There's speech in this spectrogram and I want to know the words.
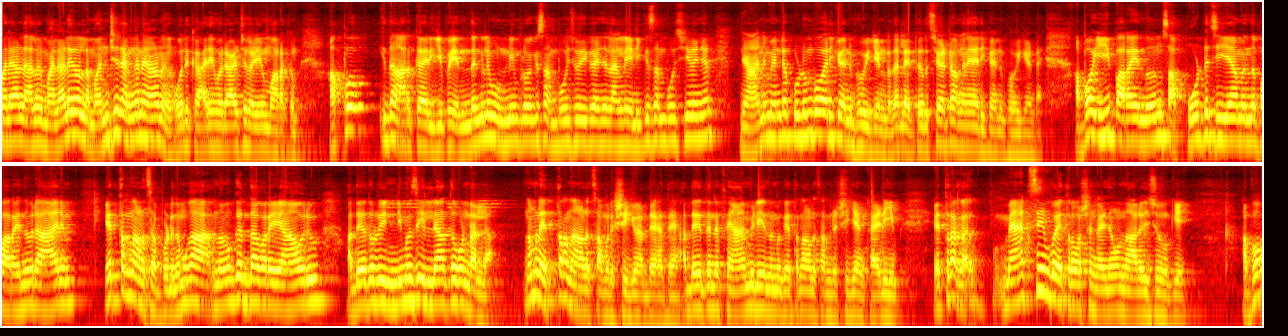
മലയാളി അല്ലെങ്കിൽ മലയാളികളല്ല മനുഷ്യർ അങ്ങനെയാണ് ഒരു കാര്യം ഒരാഴ്ച കഴിയുമ്പോൾ മറക്കും? അപ്പോൾ ഇത് ആർക്കായിരിക്കും? ഇപ്പോൾ എന്തെങ്കിലും ഉണ്ണി ബ്രോയ്ക്ക് സംഭവിച്ചു പോയി കഴിഞ്ഞാൽ അല്ലെങ്കിൽ എനിക്ക് സംഭവിച്ചു കഴിഞ്ഞാൽ ഞാനും എന്റെ കുടുംബമായിരിക്കും അനുഭവിക്കേണ്ടത് അല്ലേ? തീർച്ചയായിട്ടും അങ്ങനെ ആയിരിക്കും അനുഭവിക്കേണ്ടത്. അപ്പോൾ ഈ പറയുന്നതും സപ്പോർട്ട് ചെയ്യാമെന്ന് പറയുന്നവരാരും എത്ര നാൾ സപ്പോർട്ട് നമുക്ക് നമുക്ക് എന്താ പറയുക ആ ഒരു അദ്ദേഹത്തോട് ഇന്റിമസി ഇല്ലാത്തത് കൊണ്ടല്ല നമ്മൾ എത്ര നാൾ സംരക്ഷിക്കും അദ്ദേഹത്തെ? അദ്ദേഹത്തിന്റെ ഫാമിലിയെ നമുക്ക് എത്ര നാൾ സംരക്ഷിക്കാൻ കഴിയും? എത്ര മാക്സിമം പോയി എത്ര വർഷം കഴിഞ്ഞ്? നമ്മളൊന്ന് ആലോചിച്ച് നോക്കി അപ്പോൾ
